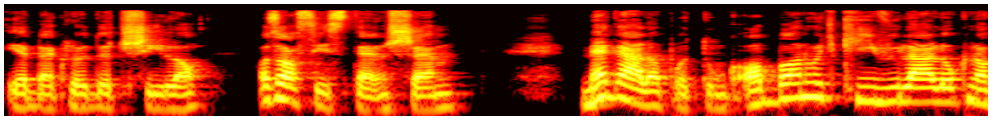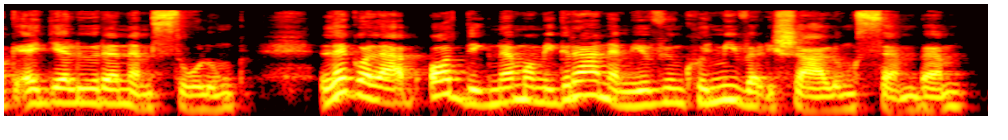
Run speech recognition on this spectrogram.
érdeklődött Sila. Az asszisztensem. Megállapodtunk abban, hogy kívülállóknak egyelőre nem szólunk. Legalább addig nem, amíg rá nem jövünk, hogy mivel is állunk szemben.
